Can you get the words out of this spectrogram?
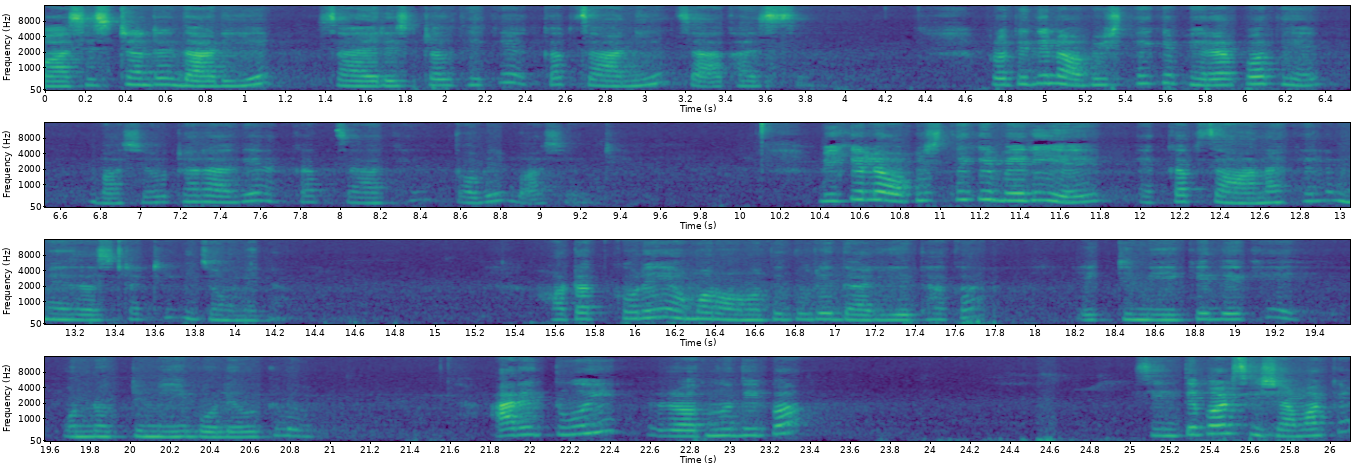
বাস স্ট্যান্ডে দাঁড়িয়ে চায়ের স্টল থেকে এক কাপ চা নিয়ে চা খাচ্ছে। প্রতিদিন অফিস থেকে ফেরার পথে বাসে ওঠার আগে এক কাপ চা খেয়ে তবে বাসে উঠি। বিকেলে অফিস থেকে বেরিয়ে এক কাপ চা না খেলে মেজাজটা ঠিক জমে না। হঠাৎ করেই আমার অনতি দূরে দাঁড়িয়ে থাকা একটি মেয়েকে দেখে অন্য একটি মেয়ে বলে উঠল, আরে তুই, রত্নদীপা? চিনতে পারছিস আমাকে?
